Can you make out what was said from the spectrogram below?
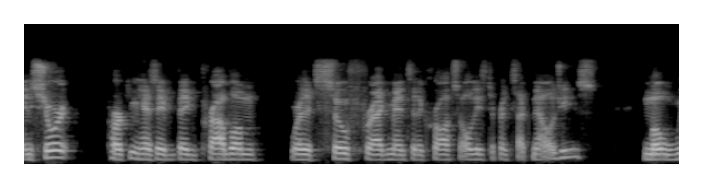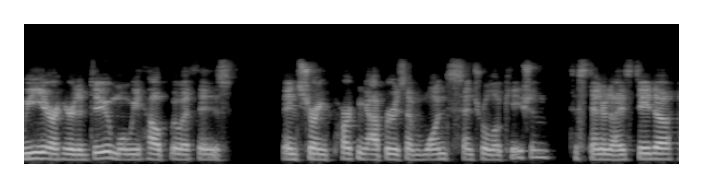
In short, parking has a big problem where it's so fragmented across all these different technologies. And what we are here to do and what we help with is ensuring parking operators have one central location to standardize data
